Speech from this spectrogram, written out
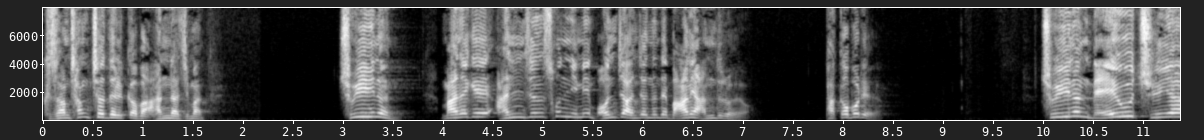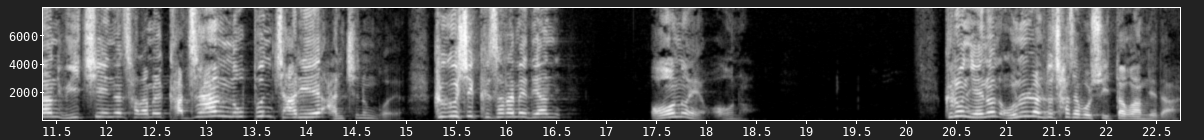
그 사람 상처될까봐 안 나지만 주인은 만약에 앉은 손님이 먼저 앉았는데 마음에 안 들어요. 바꿔버려요. 주인은 매우 중요한 위치에 있는 사람을 가장 높은 자리에 앉히는 거예요. 그것이 그 사람에 대한 언어예요, 언어. 그런 예는 오늘날도 찾아볼 수 있다고 합니다.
